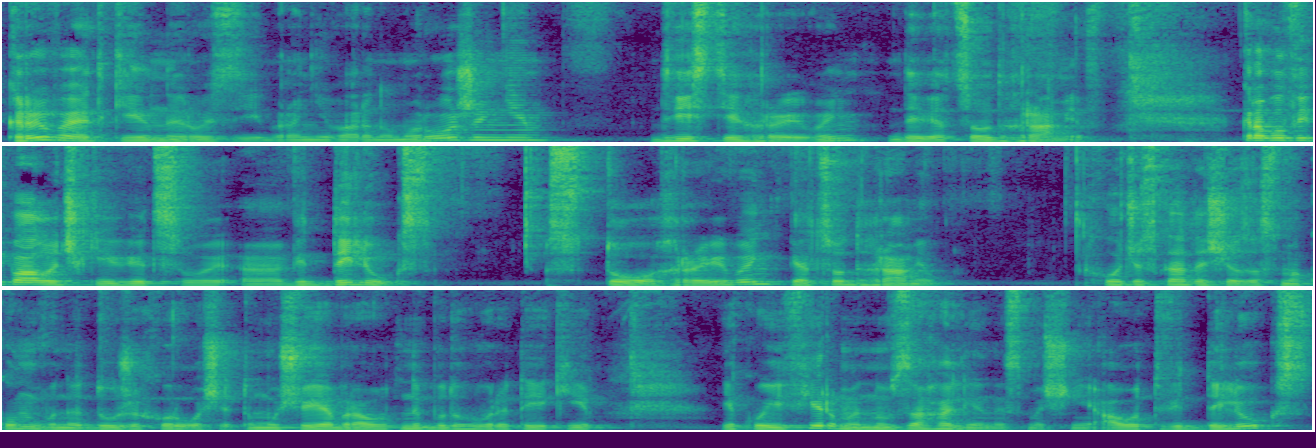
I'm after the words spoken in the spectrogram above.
Креветки нерозібрані варено-морожені 200 гривень 900 грамів. Крабові палички від, е, від Deluxe 100 гривень 500 грамів. Хочу сказати, що за смаком вони дуже хороші, тому що я брав, не буду говорити, які, якої фірми, ну взагалі не смачні. А от від Deluxe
